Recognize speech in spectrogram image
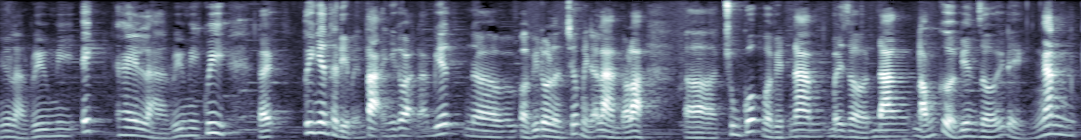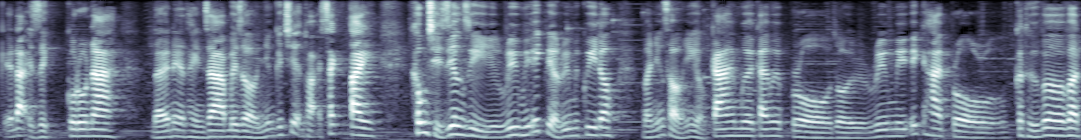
như là Realme X hay là Realme Q. Đấy, Tuy nhiên thời điểm hiện tại như các bạn đã biết ờ, ở video lần trước mình đã làm đó là uh, Trung Quốc và Việt Nam bây giờ đang đóng cửa biên giới để ngăn cái đại dịch corona. Đấy nên thành ra bây giờ những cái chiếc điện thoại sách tay không chỉ riêng gì Realme X và Realme Q đâu mà những sản phẩm như kiểu K20, K20 Pro rồi Realme X2 Pro các thứ vân vân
